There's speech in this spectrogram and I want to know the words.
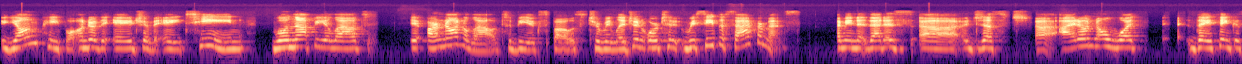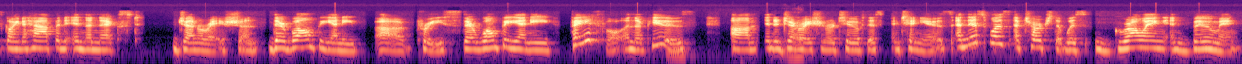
young people under the age of 18 will not be allowed. To, are not allowed to be exposed to religion or to receive the sacraments. I mean, that is uh, just, uh, I don't know what they think is going to happen in the next generation. There won't be any uh, priests, there won't be any faithful in the pews um, in a generation or two if this continues. And this was a church that was growing and booming.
